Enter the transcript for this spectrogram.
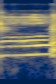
me.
